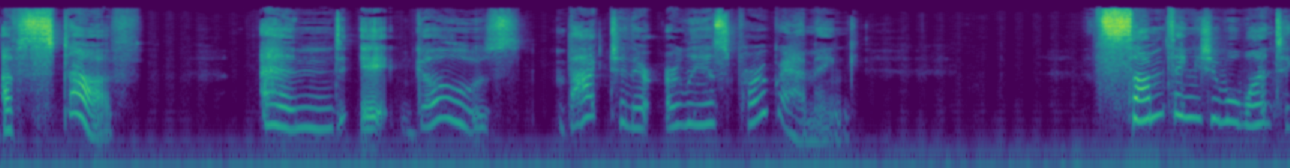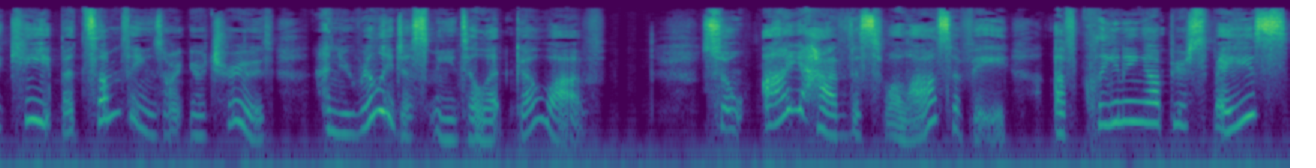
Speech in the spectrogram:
of stuff, and it goes back to their earliest programming. Some things you will want to keep, but some things aren't your truth, and you really just need to let go of. So I have this philosophy of cleaning up your space,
